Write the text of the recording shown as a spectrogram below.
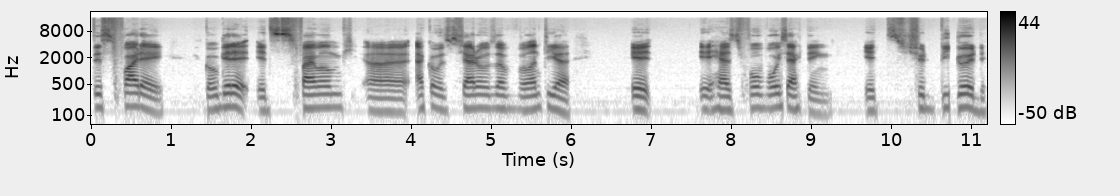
this Friday. Go get it. It's Fire Emblem uh, Echoes Shadows of Valentia. It it has full voice acting. It should be good.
